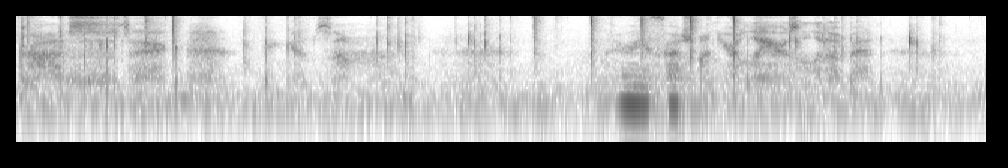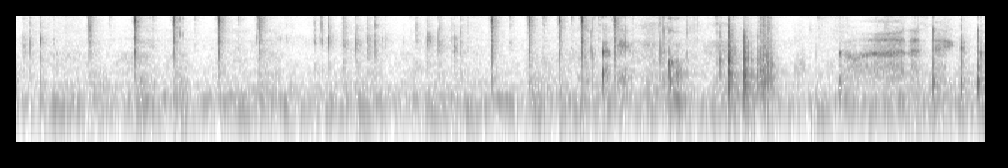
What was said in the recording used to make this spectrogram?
drastic. Can get some refresh on your layers a little bit. Okay, cool. Go ahead and take down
